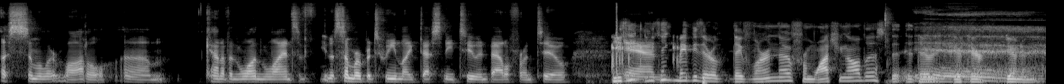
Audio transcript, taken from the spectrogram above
a similar model, um, kind of along the lines of you know somewhere between like Destiny two and Battlefront two. do you think, do you think maybe they're they've learned though from watching all this that, that they're, that they're doing a,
